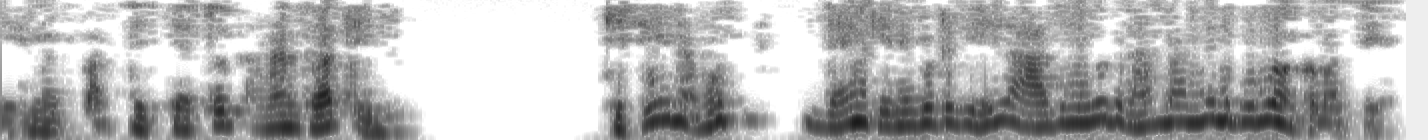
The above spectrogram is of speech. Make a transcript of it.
එහෙමත් පත්‍ච්චයත් අනන්තවත් තියෙනවා. කෙසේ නමුත් දැන් කෙනෙකුට ගිහිල්ලා ආධුනිකවට සම්බන්ධ වෙන්න පුළුවන්කමක් තියෙනවා.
